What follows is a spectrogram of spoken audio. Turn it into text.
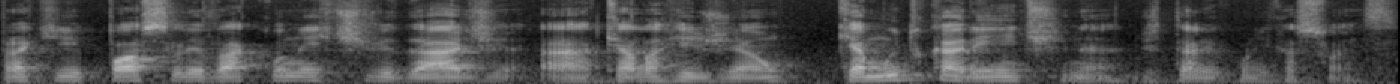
para que possa levar conectividade àquela região que é muito carente né, de telecomunicações.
